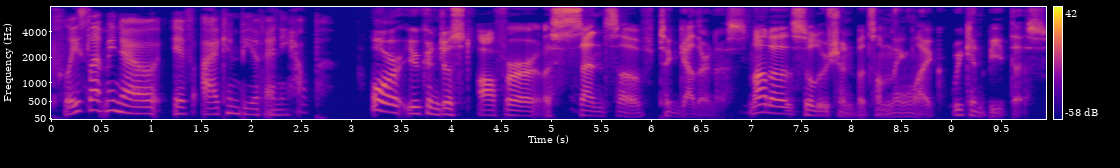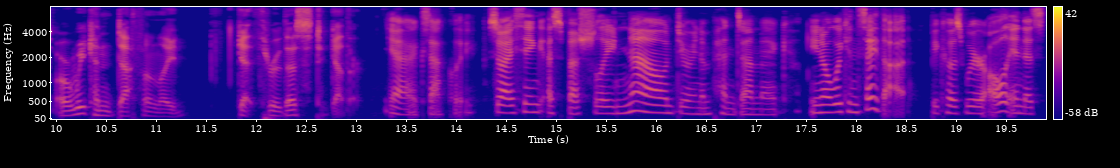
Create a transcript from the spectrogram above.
please let me know if I can be of any help. Or you can just offer a sense of togetherness. Not a solution, but something like, we can beat this, or we can definitely get through this together. Yeah, exactly. So I think, especially now during the pandemic, you know, we can say that because we're all in this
